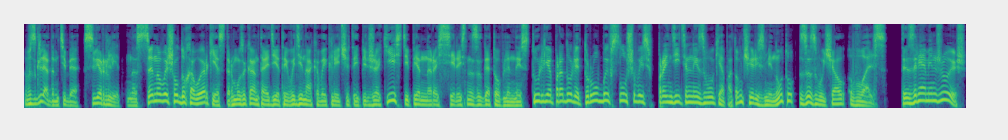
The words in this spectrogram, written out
взглядом тебя сверлит?» На сцену вышел духовой оркестр. Музыканты, одетые в одинаковые клетчатые пиджаки, степенно расселись на заготовленные стулья, продули трубы, вслушиваясь в пронзительные звуки, а потом через минуту зазвучал вальс. Ты зря менжуешь.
